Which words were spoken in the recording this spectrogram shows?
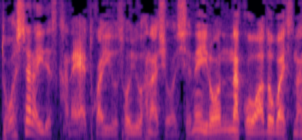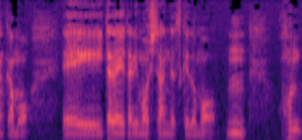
どうしたらいいですかねとかいう、そういう話をしてね、いろんなこう、アドバイスなんかも、えー、いただいたりもしたんですけども、うん。本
